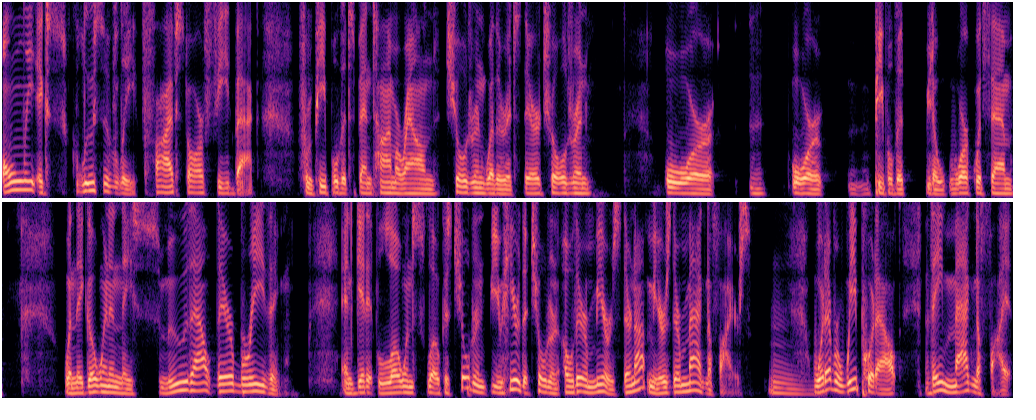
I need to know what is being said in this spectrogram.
only exclusively five star feedback from people that spend time around children, whether it's their children or or people that you know work with them. When they go in and they smooth out their breathing and get it low and slow, because children, you hear that children, oh, they're mirrors. They're not mirrors, they're magnifiers. Mm. Whatever we put out, they magnify it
